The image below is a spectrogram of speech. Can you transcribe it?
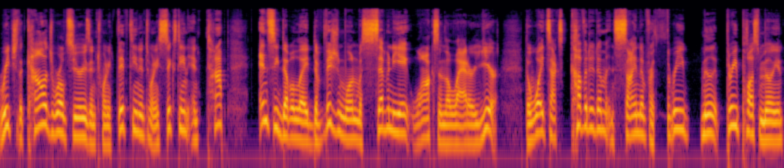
reach the College World Series in 2015 and 2016 and topped NCAA Division One with 78 walks in the latter year. The White Sox coveted him and signed him for three, million, three plus million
